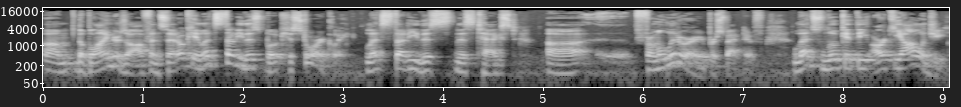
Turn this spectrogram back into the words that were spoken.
um, the blinders off and said, "Okay, let's study this book historically. Let's study this this text uh, from a literary perspective. Let's look at the archaeology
